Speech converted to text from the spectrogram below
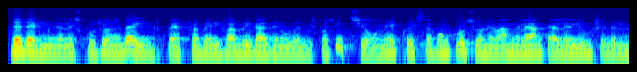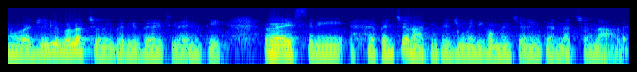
determina l'esclusione da IRPEF per i fabbricati tenuti a disposizione e questa conclusione vale anche alle luce delle nuove agevolazioni per i residenti eh, esteri eh, pensionati in regime di convenzione internazionale.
